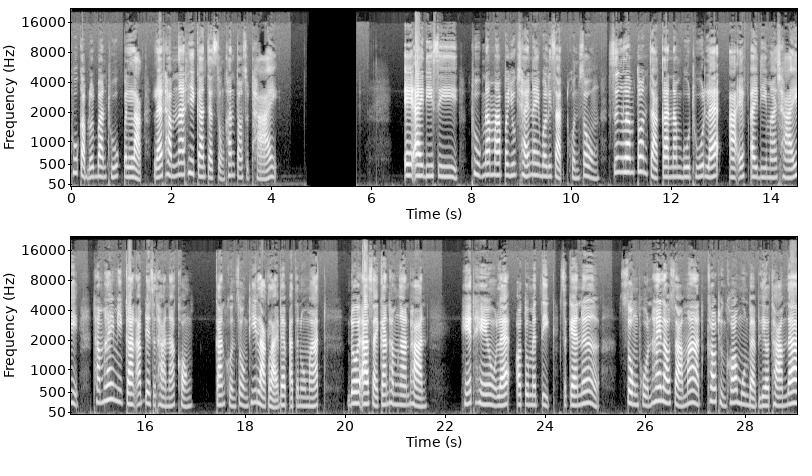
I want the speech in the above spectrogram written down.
คู่กับรถบรรทุกเป็นหลัก และทำหน้าที่การจัดส่งขั้นตอนสุดท้าย AIDC ถูกนำมาประยุกต์ใช้ในบริษัทขนส่ง ซึ่งเริ่มต้นจากการนำบลูทูธและ RFID มาใช้ทำให้มีการอัปเดตสถานะของการขนส่งที่หลากหลายแบบอัตโนมัติ โดยอาศัยการทำงานผ่าน handheld และ automatic scanner ส่งผลให้เราสามารถเข้าถึงข้อมูลแบบเรียลไทม์ได้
